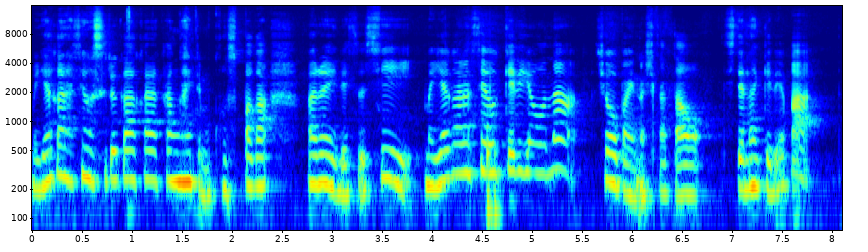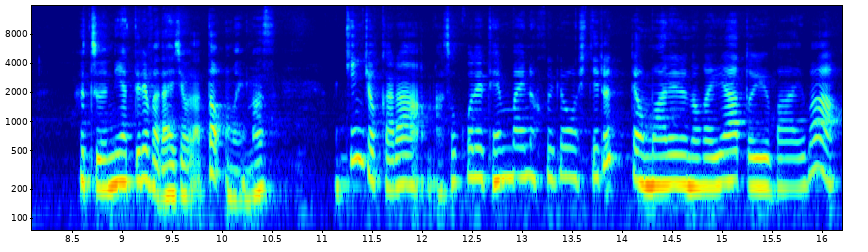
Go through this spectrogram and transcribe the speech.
嫌がらせをする側から考えてもコスパが悪いですし、ま、嫌がらせを受けるような商売の仕方をしてなければ普通にやってれば大丈夫だと思います。近所からあそこで転売の副業をしてるって思われるのが嫌という場合は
